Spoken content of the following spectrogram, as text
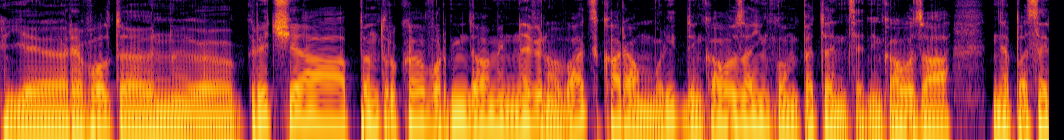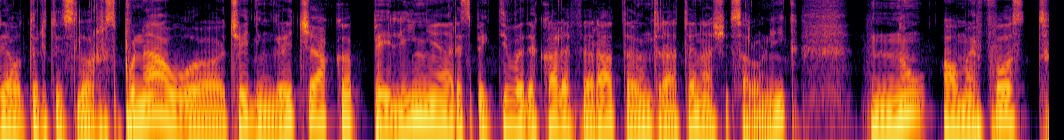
e revoltă în uh, Grecia, pentru că vorbim de oameni nevinovați care au murit din cauza incompetenței, din cauza nepăsării autorităților. Spuneau uh, cei din Grecia că pe linia respectivă de cale ferată între Atena și Salonic nu au mai fost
